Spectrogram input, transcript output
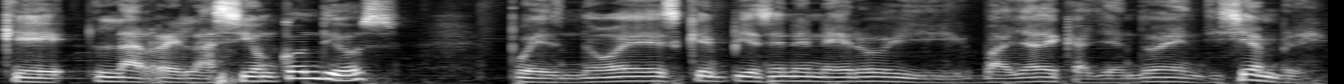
que la relación con Dios, pues no es que empiece en enero y vaya decayendo en diciembre,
